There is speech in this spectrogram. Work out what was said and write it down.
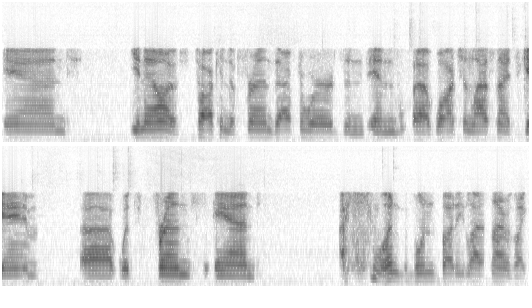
And you know, I was talking to friends afterwards and and uh, watching last night's game uh, with friends, and I, one one buddy last night was like,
